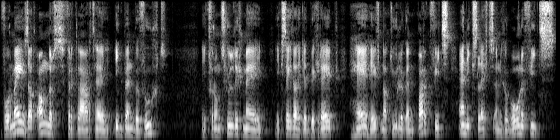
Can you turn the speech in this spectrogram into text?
Voor mij is dat anders, verklaart hij. Ik ben bevoegd. Ik verontschuldig mij. Ik zeg dat ik het begrijp. Hij heeft natuurlijk een parkfiets en ik slechts een gewone fiets.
